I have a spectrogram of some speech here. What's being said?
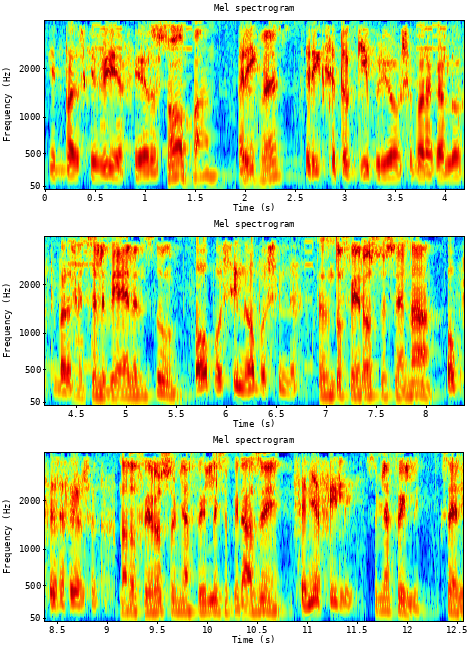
για την Παρασκευή η αφιέρωση. Σόπαν. Ρίξε τον Κύπριο, σε παρακαλώ. Την Με Παρασκευή. τι Ελβιέλεν του; Όπως είναι, όπως είναι. Θες να το αφιερώσω σε σένα. Όπου θες, αφιέρωσε το. Να το αφιερώσω σε μια φίλη, σε πειράζει; Σε μια φίλη. Σε μια φίλη. Ξέρει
